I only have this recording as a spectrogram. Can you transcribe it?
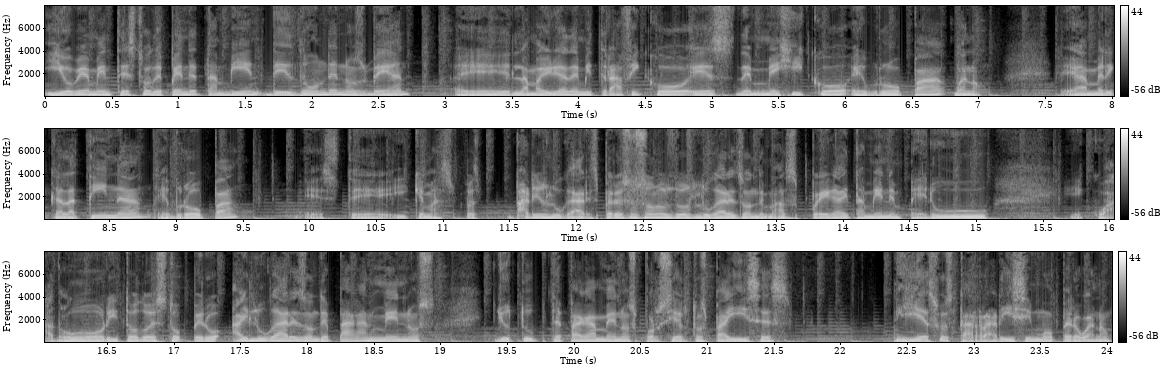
Y obviamente esto depende también de dónde nos vean. Eh, la mayoría de mi tráfico es de México, Europa, bueno, eh, América Latina, Europa, este y qué más pues varios lugares pero esos son los dos lugares donde más pega y también en Perú Ecuador y todo esto, pero hay lugares donde pagan menos, YouTube te paga menos por ciertos países. Y eso está rarísimo, pero bueno,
